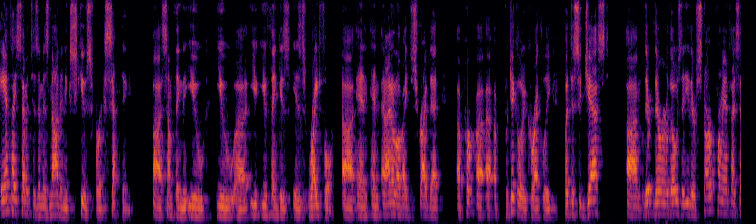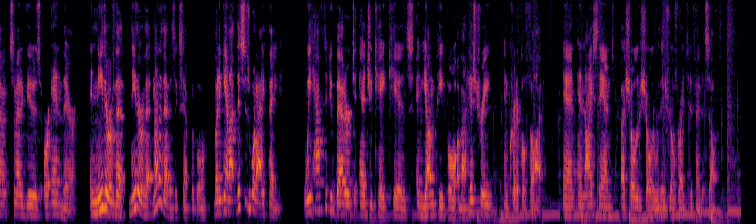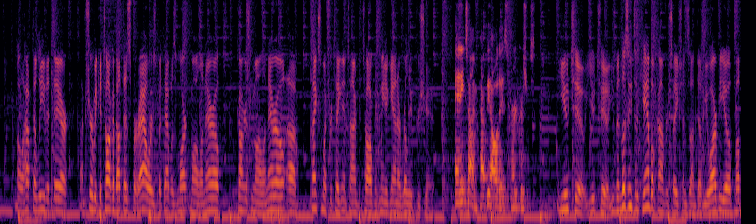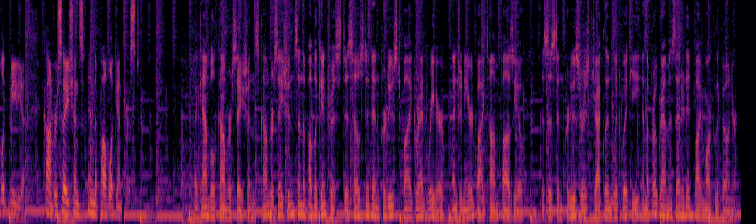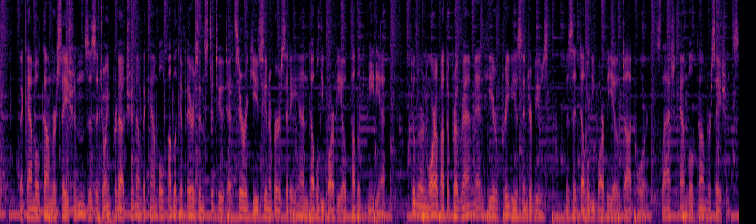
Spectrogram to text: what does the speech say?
anti Semitism is not an excuse for accepting. Uh, something that you you, uh, you you think is is rightful, uh, and and and I don't know if I described that per, particularly correctly, but to suggest um, there there are those that either start from anti-Semitic views or end there, and neither of that neither of that none of that is acceptable. But again, I, this is what I think we have to do better to educate kids and young people about history and critical thought. And, and I stand uh, shoulder to shoulder with Israel's right to defend itself. I'll have to leave it there. I'm sure we could talk about this for hours, but that was Marc Molinaro, Congressman Molinaro. Uh, thanks so much for taking the time to talk with me again. I really appreciate it. Anytime. Happy holidays. Merry Christmas. You too. You too. You've been listening to the Campbell Conversations on WRVO Public Media, conversations in the public interest. The Campbell Conversations, Conversations in the Public Interest, is hosted and produced by Grant Reeher, engineered by Tom Fazio, assistant producer is Jacqueline Witwicky, and the program is edited by Mark Lefonier. The Campbell Conversations is a joint production of the Campbell Public Affairs Institute at Syracuse University and WRVO Public Media. To learn more about the program and hear previous interviews, visit wrvo.org slash Campbell Conversations.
